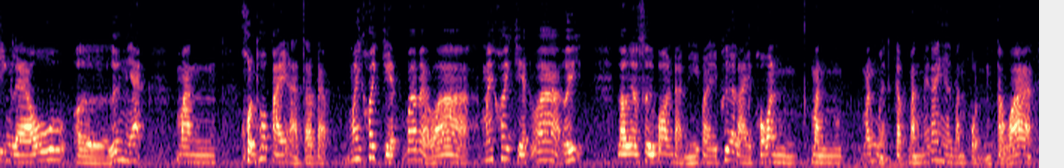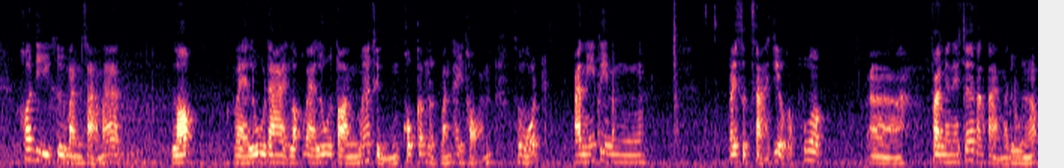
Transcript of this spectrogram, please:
ริง ๆ แล้วเออเรื่องเนี้ยมันคนทั่วไปอาจจะแบบไม่ค่อยเก็ตว่าแบบว่าไม่ค่อยเก็ตว่า เอ้ย เราจะซื้อบอลแบบนี้ไปเพื่ออะไร เพราะมันมัน มันเหมือนกับมันไม่ได้เงินปันผล แต่ว่าข้อดีคือมันสามารถล็อก value ได้ล็อก value ตอนเมื่อถึงครบกำหนดวันถ่ายถอน สมมติอันนี้ตินไปศึกษาเกี่ยวกับพวกฟันแมเนเจอร์ต่างๆ มาดูเนาะ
